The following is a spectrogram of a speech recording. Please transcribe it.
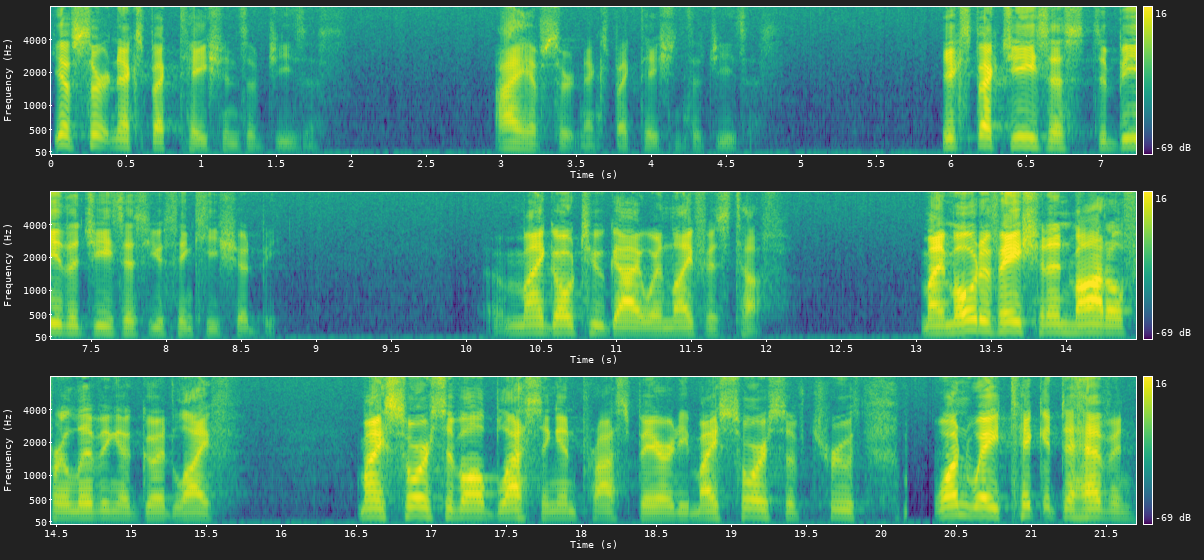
You have certain expectations of Jesus. I have certain expectations of Jesus. You expect Jesus to be the Jesus you think he should be. My go to guy when life is tough. My motivation and model for living a good life. My source of all blessing and prosperity. My source of truth. One way ticket to heaven.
